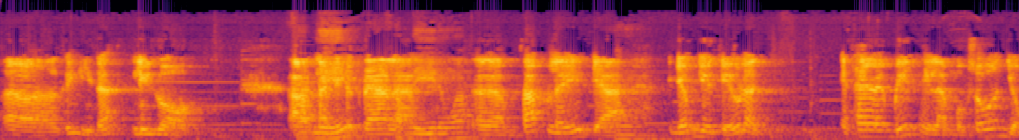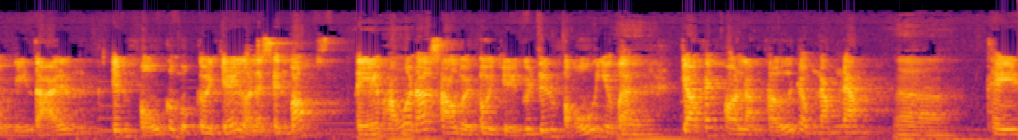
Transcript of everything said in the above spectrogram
ờ, cái gì đó legal À, Pháp lý, thực ra là pháp lý đúng không? ờ, pháp lý dạ Ừ. giống như kiểu là theo em biết thì là một số ứng dụng hiện tại chính phủ có một cơ chế gọi là sandbox thì em không có nói sâu về câu chuyện của chính phủ nhưng mà Ừ. cho phép họ làm thử trong 5 năm À. thì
